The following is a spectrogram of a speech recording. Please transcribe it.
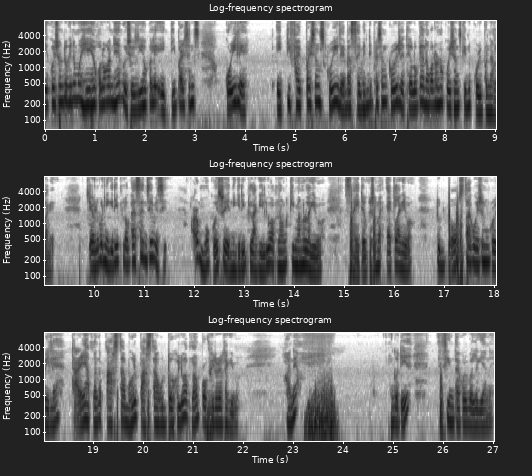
এই কুৱেশ্যনটো কিন্তু মই সেইসকলৰ কাৰণেহে কৈছোঁ। যিসকলে এইট্টি পাৰ্চেণ্ট কৰিলে এইট্টি ফাইভ পাৰ্চেণ্ট কৰিলে বা ছেভেণ্টি পাৰ্চেণ্ট কৰিলে তেওঁলোকে এনেকুৱা ধৰণৰ কুৱেশ্যনছ কিন্তু কৰিব নালাগে। তেওঁলোকৰ নিগেটিভ লগা চান্সেই বেছি। আৰু মই কৈছোঁৱেই নিগেটিভ লাগিলেও আপোনালোক কিমানো লাগিব? চাৰিটা কুৱেশ্যনত এক লাগিব। দহটা কুৱেশ্যন কৰিলে তাৰে আপোনালোকে পাঁচটা ভুল পাঁচটা শুদ্ধ হ'লেও আপোনাৰ প্ৰফিটতে থাকিব। হয়নে? গতিকে চিন্তা কৰিবলগীয়া নাই।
